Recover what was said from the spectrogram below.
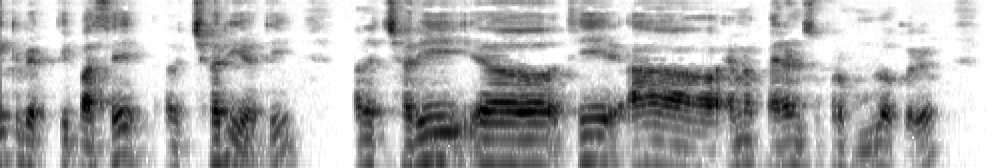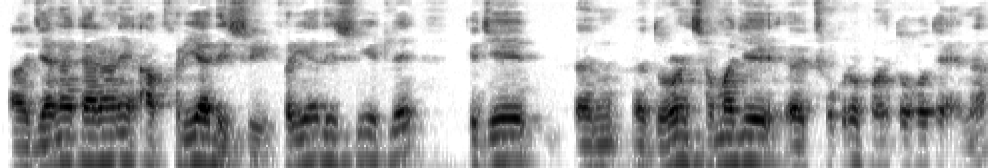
એક વ્યક્તિ પાસે છરી હતી. અને છરી થી આ એમના પેરેન્ટ્સ ઉપર હુમલો કર્યો. જેના કારણે આ ફરિયાદીશ્રી ફરિયાદીશ્રી એટલે કે જે ધોરણ છમાં જે છોકરો ભણતો હતો એના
